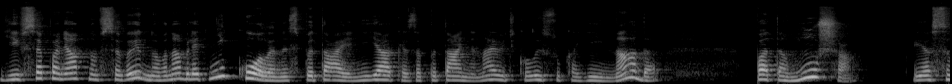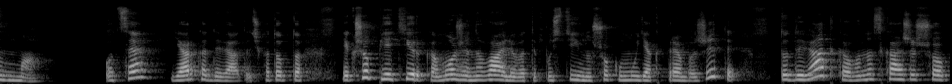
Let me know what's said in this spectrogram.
Їй все понятно, все видно, вона, блядь, ніколи не спитає ніяке запитання, навіть коли, сука, їй надо, потому що я сама. Оце ярка дев'яточка. Тобто, якщо п'ятірка може навалювати постійно, що кому як треба жити, то дев'ятка вона скаже, що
